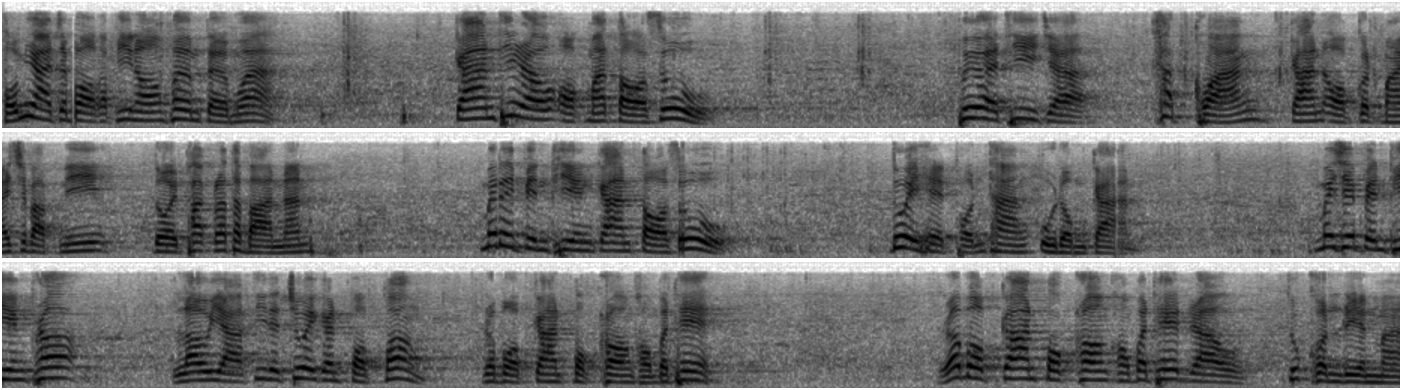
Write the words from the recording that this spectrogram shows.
ผมอยากจะบอกกับพี่น้องเพิ่มเติมว่า การที่เราออกมาต่อสู้ เพื่อที่จะขัดขวางการออกกฎหมายฉบับนี้ โดยพรรครัฐบาลนั้น ไม่ได้เป็นเพียงการต่อสู้ด้วยเหตุผลทางอุดมการ ไม่ใช่เป็นเพียงเพราะ เราอยากที่จะช่วยกันปกป้องระบบการปกครองของประเทศ ระบบการปกครองของประเทศเราทุกคนเรียนมา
